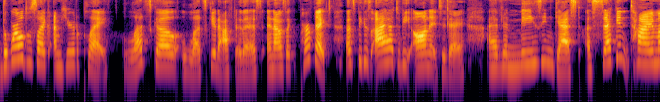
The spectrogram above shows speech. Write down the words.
the world was like, "I'm here to play let's go, let's get after this. And I was like, perfect. That's because I have to be on it today. I have an amazing guest, a second time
